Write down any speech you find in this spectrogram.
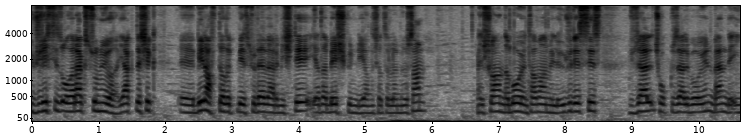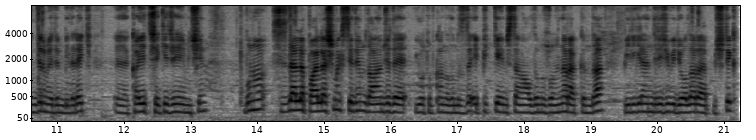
ücretsiz olarak sunuyor. Yaklaşık e, bir haftalık bir süre vermişti ya da 5 gündü yanlış hatırlamıyorsam. E, şu anda bu oyun tamamıyla ücretsiz. Güzel, çok güzel bir oyun. Ben de indirmedim bilerek e, kayıt çekeceğim için. Bunu sizlerle paylaşmak istedim. Daha önce de YouTube kanalımızda Epic Games'ten aldığımız oyunlar hakkında bilgilendirici videolar yapmıştık.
